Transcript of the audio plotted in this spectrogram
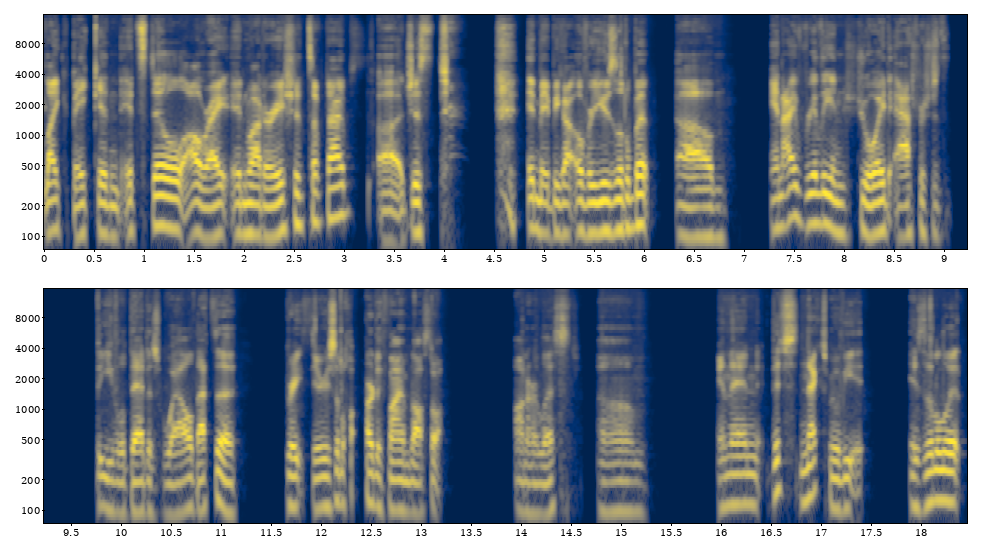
like Bacon, it's still all right in moderation sometimes. Uh, just it maybe got overused a little bit. Um, and I really enjoyed Ash vs. The Evil Dead as well. That's a great series. A little hard to find, but also on our list. Um, and then this next movie is a little bit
